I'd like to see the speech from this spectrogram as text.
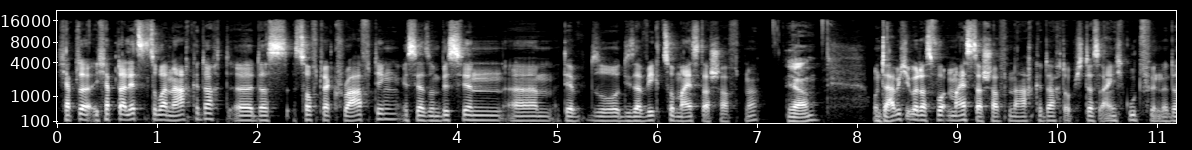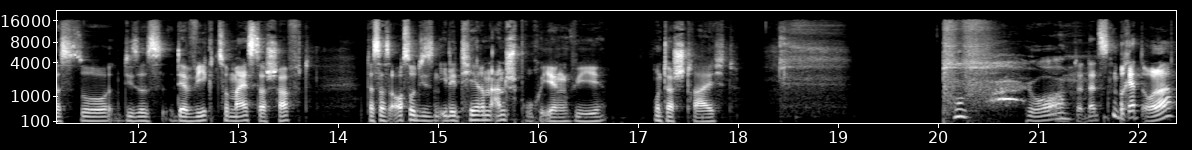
Ich habe da, ich hab da letztens drüber nachgedacht, äh, dass Software Crafting ist ja so ein bisschen ähm, der, so dieser Weg zur Meisterschaft, ne? Ja. Und da habe ich über das Wort Meisterschaft nachgedacht, ob ich das eigentlich gut finde, dass so dieses, der Weg zur Meisterschaft, dass das auch so diesen elitären Anspruch irgendwie unterstreicht. Ja, Das ist ein Brett, oder?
